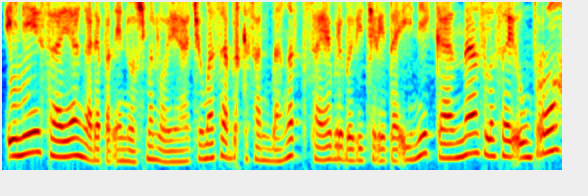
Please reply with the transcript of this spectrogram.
Ini saya nggak dapat endorsement loh ya, cuma saya berkesan banget saya berbagi cerita ini karena selesai umroh,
